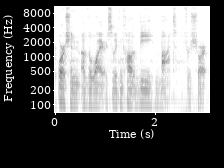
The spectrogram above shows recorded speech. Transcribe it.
portion of the wire. So we can call it B bot for short.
